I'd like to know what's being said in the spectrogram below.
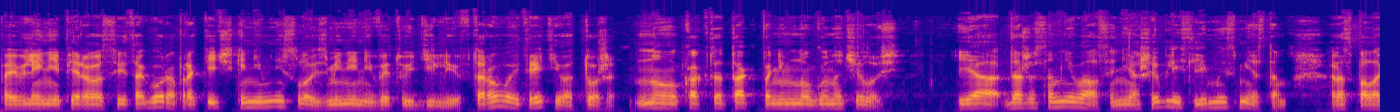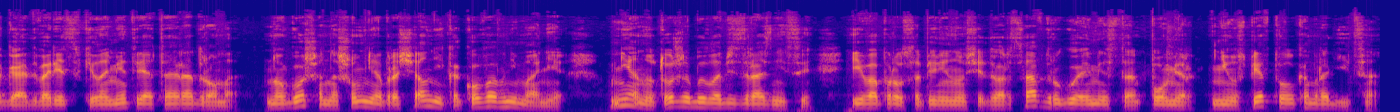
Появление первого Светогора практически не внесло изменений в эту идиллию, второго и третьего тоже, но как-то так понемногу началось. Я даже сомневался, не ошиблись ли мы с местом, располагая дворец в километре от аэродрома. Но Гоша на шум не обращал никакого внимания. Мне оно тоже было без разницы, и вопрос о переносе дворца в другое место помер, не успев толком родиться.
